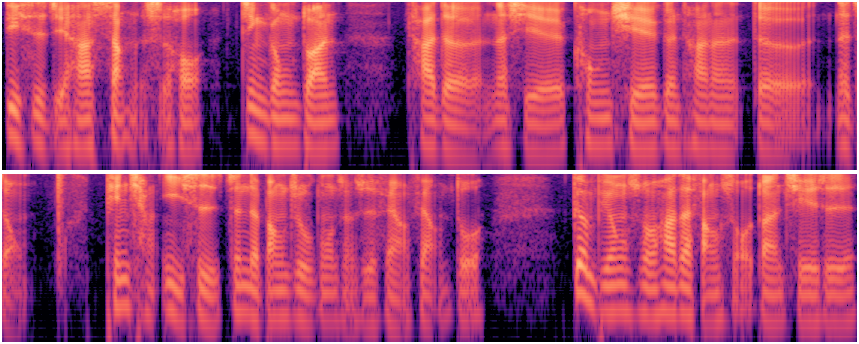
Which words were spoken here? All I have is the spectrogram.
第四节他上的时候，进攻端他的那些空切跟他的的那种偏强意识，真的帮助工程师非常非常多。更不用说他在防守端，其实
